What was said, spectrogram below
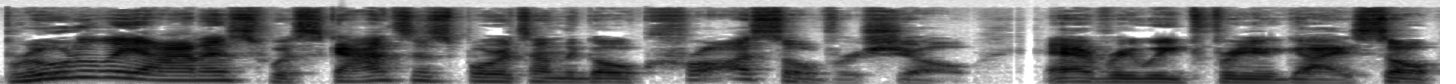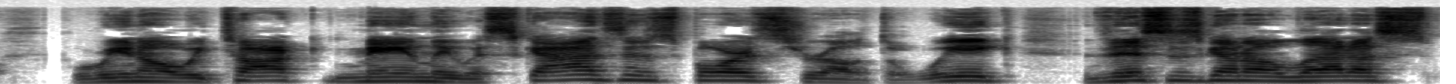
brutally honest Wisconsin Sports on the Go crossover show every week for you guys. So, you know, we talk mainly Wisconsin sports throughout the week. This is going to let us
